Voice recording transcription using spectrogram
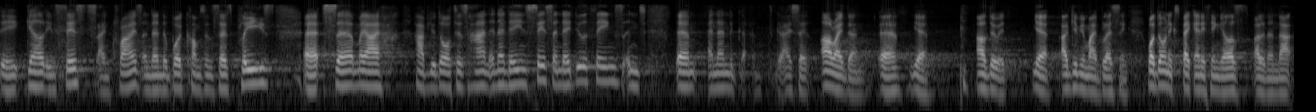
the girl insists and cries, and then the boy comes and says, Please, uh, sir, may I have your daughter's hand? And then they insist and they do things, and, um, and then the guy says, All right then, uh, yeah, I'll do it. Yeah, I'll give you my blessing. But don't expect anything else other than that.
